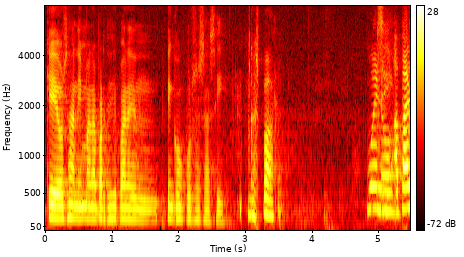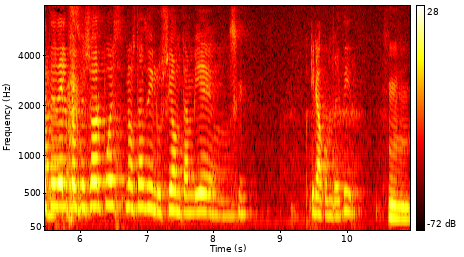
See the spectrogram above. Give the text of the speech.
que os animan a participar en, en concursos así? Gaspar. Bueno, aparte del profesor, pues nos hace ilusión también ir a competir. Ujú.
